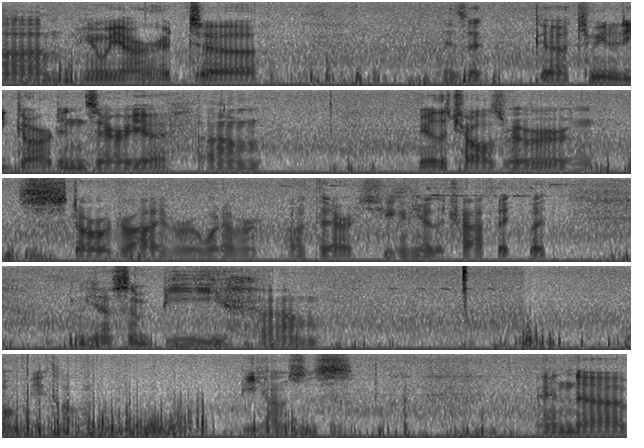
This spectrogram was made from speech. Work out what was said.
um, here we are at uh, is a uh, community gardens area um, near the Charles River and Storrow Drive or whatever out there, if you can hear the traffic. But we have some bee, um, what would you call them? Bee houses. and uh,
